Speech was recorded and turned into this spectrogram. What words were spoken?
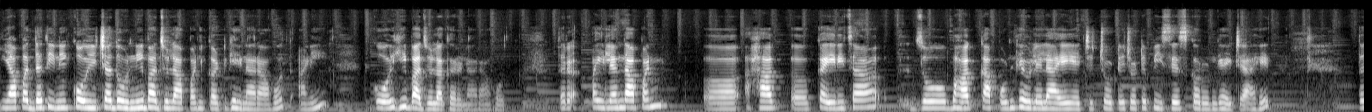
या पद्धतीने कोळीच्या दोन्ही बाजूला आपण कट घेणार आहोत आणि कोळ ही बाजूला करणार आहोत. तर पहिल्यांदा आपण हा कैरीचा जो भाग कापून ठेवलेला आहे याचे छोटे छोटे पीसेस करून घ्यायचे आहेत. तर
